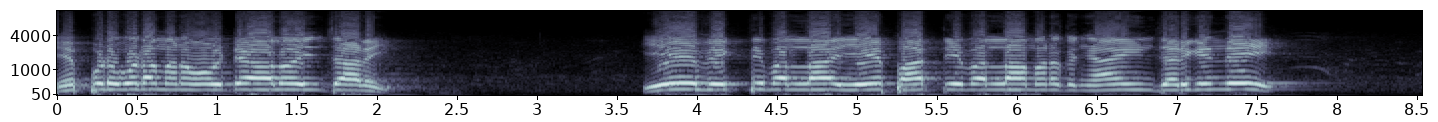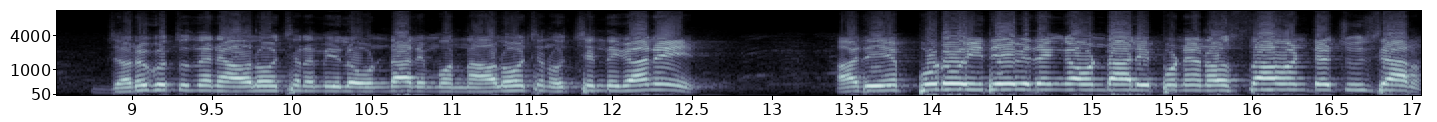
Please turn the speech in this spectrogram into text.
ఎప్పుడు కూడా మనం ఒకటే ఆలోచించాలి. ఏ వ్యక్తి వల్ల ఏ పార్టీ వల్ల మనకు న్యాయం జరిగింది? జరుగుతుందనే ఆలోచన మీలో ఉండాలి. మొన్న ఆలోచన వచ్చింది కానీ అది ఎప్పుడూ ఇదే విధంగా ఉండాలి. ఇప్పుడు నేను వస్తామంటే చూశాను.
